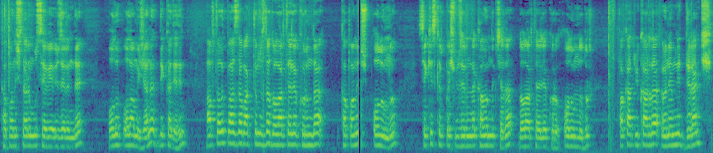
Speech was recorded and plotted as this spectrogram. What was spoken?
Kapanışların bu seviye üzerinde olup olamayacağını dikkat edin. Haftalık bazda baktığımızda dolar TL kurunda kapanış olumlu. 8.45 üzerinde kalındıkça da dolar TL kuru olumludur. Fakat yukarıda önemli direnç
